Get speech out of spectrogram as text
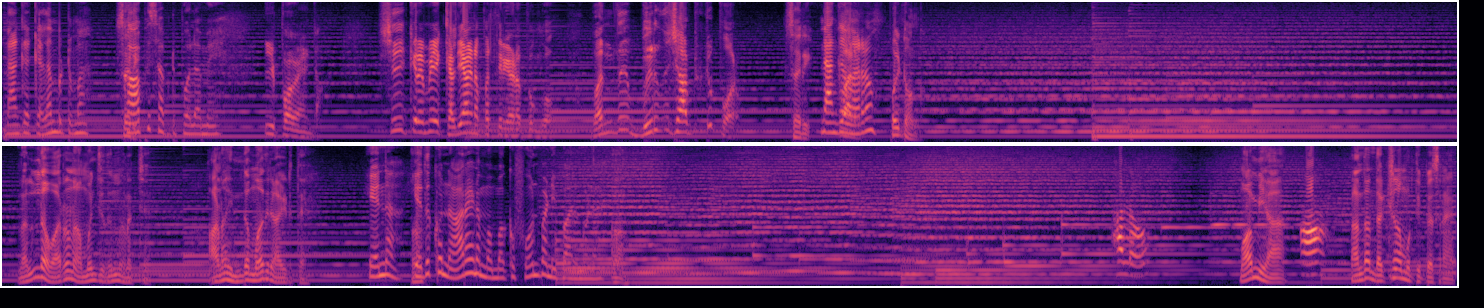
நாங்க கிளம்பட்டுமா? சரி. காபி சாப்பிட்டு போலாமே. இப்ப வேண்டாம். சீக்கிரமே கல்யாண பத்திரிகை அனுப்புங்க. வந்து விருது சாப்பிட்டுட்டு போறோம். சரி நாங்க. வரோம். போயிட்டு வாங்க. நல்ல வரணும் அமைஞ்சதுன்னு நினைச்சேன். ஆனா இந்த மாதிரி ஆயிடுத்தேன் என்ன. எதுக்கும் நாராயண மாமாக்கு ஃபோன் பண்ணி பாருங்களேன். ஆ. ஹலோ. மாமியா. நான் தான் தட்சிணாமூர்த்தி பேசுறேன்.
